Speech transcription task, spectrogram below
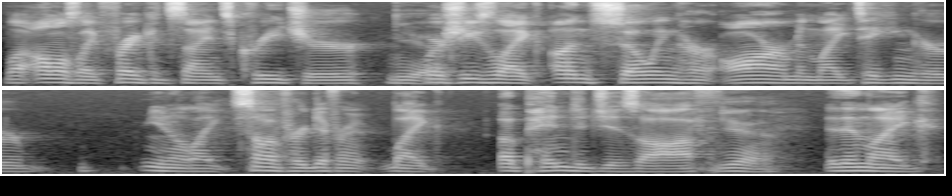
like almost like Frankenstein's creature, Yeah. where she's like unsewing her arm and like taking her, you know, like some of her different like appendages off, Yeah. and then like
